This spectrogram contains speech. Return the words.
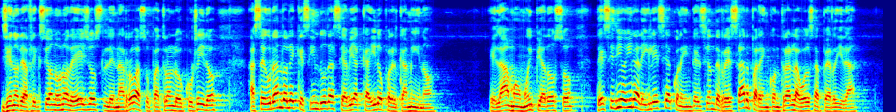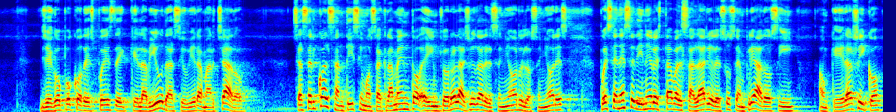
Lleno de aflicción, uno de ellos le narró a su patrón lo ocurrido, asegurándole que sin duda se había caído por el camino. El amo, muy piadoso, decidió ir a la iglesia con la intención de rezar para encontrar la bolsa perdida. Llegó poco después de que la viuda se hubiera marchado. Se acercó al Santísimo Sacramento e imploró la ayuda del Señor de los Señores, pues en ese dinero estaba el salario de sus empleados y, aunque era rico,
